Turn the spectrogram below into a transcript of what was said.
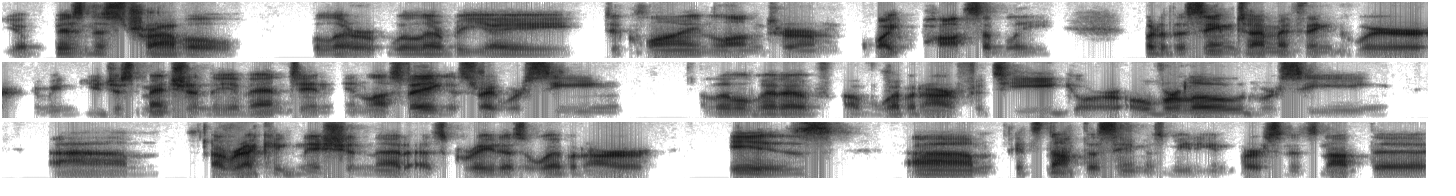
you know, business travel, will there will there be a decline long term? Quite possibly, but at the same time, I think we're. I mean, you just mentioned the event in in Las Vegas, right? We're seeing a little bit of, of webinar fatigue or overload. We're seeing um, a recognition that as great as a webinar is, um, it's not the same as meeting in person. It's not the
